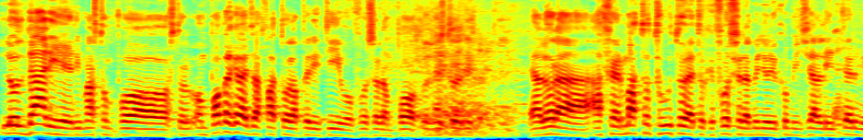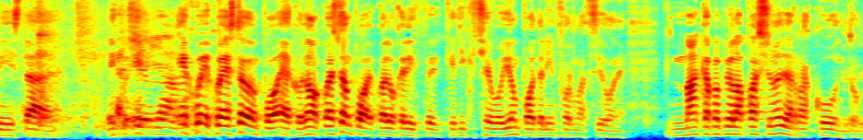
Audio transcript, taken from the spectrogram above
L'Oldani è rimasto un po', un po' perché aveva già fatto l'aperitivo, forse era un po' così e allora ha fermato tutto e ha detto che forse era meglio ricominciare l'intervista e, e, e, questo è un po', ecco, no, questo è un po' quello che, che dicevo io, un po' dell'informazione manca proprio la passione del racconto,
